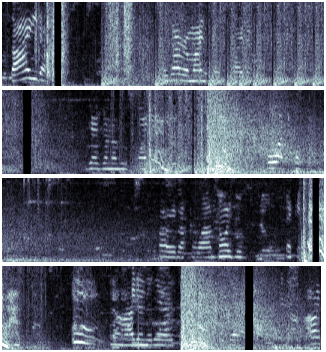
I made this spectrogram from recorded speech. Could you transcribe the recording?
Side up. That reminds me of Side up. You guys don't know who Side is? Go watch Pokemon. Sorry about the loud noises. Second. It's gonna hide under there. So I'm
